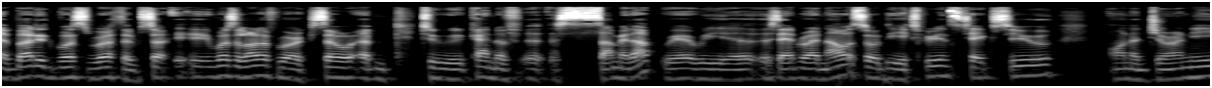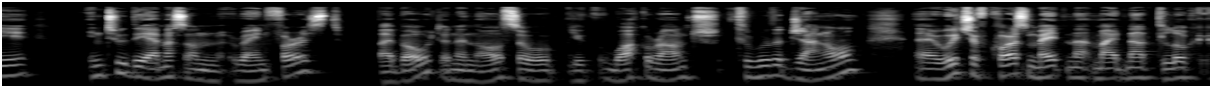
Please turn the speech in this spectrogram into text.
uh, but it was worth it. So it, was a lot of work. So um, to kind of uh, sum it up, where we uh, stand right now, so the experience takes you on a journey into the Amazon rainforest by boat, and then also you walk around through the jungle, uh, which of course might not might not look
